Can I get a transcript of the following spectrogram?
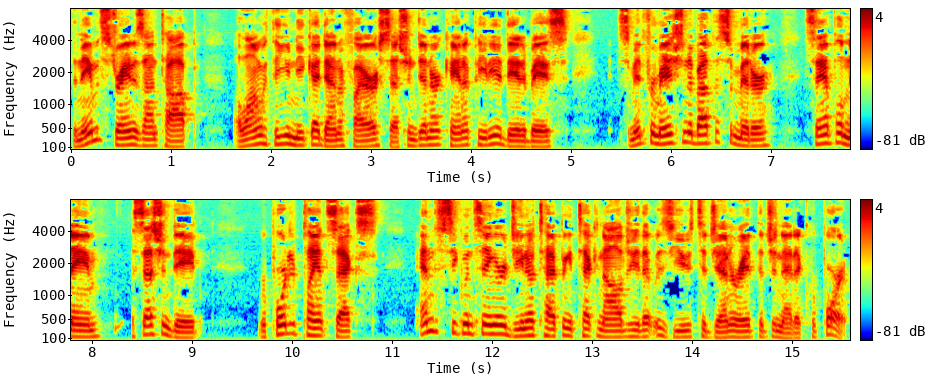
The name of the strain is on top, along with the unique identifier sessioned in our Kannapedia database, some information about the submitter, sample name, accession date, reported plant sex, and the sequencing or genotyping technology that was used to generate the genetic report.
